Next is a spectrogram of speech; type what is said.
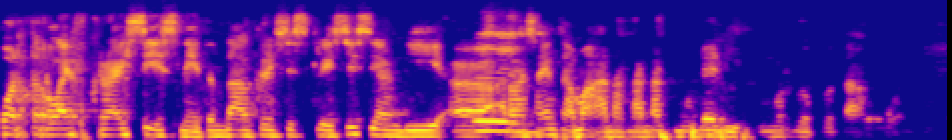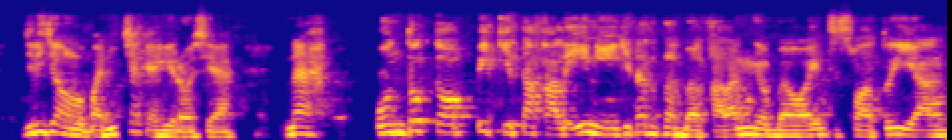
quarter life crisis nih tentang krisis-krisis yang dirasain sama anak-anak muda di umur 20 tahun. Jadi jangan lupa dicek ya heroes ya. Nah, untuk topik kita kali ini kita tetap bakalan ngebawain sesuatu yang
